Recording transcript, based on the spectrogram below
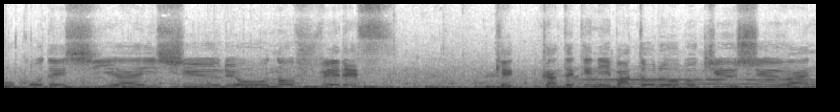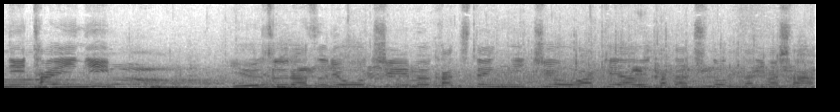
ここで試合終了の笛です。結果的にバトル・オブ・九州は2対2譲らず両チーム勝ち点1を分け合う形となりました。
